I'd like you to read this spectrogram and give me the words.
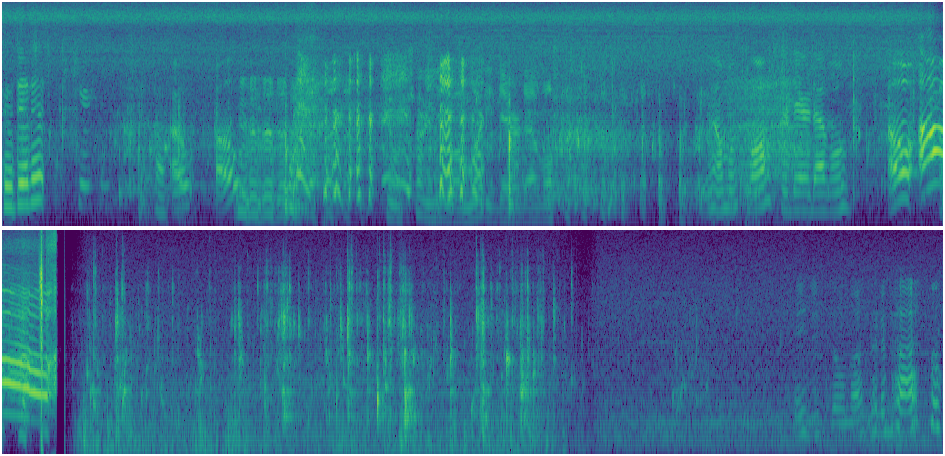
Who did it? Kirsten. Oh, oh. He'll turn you into a muddy daredevil. we almost lost the daredevil. Oh, oh! Paige is still not gonna paddle.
